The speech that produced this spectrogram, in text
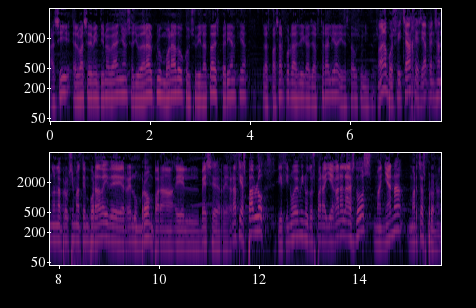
Así, el base de 29 años ayudará al club morado con su dilatada experiencia tras pasar por las ligas de Australia y de Estados Unidos. Bueno, pues fichajes ya pensando en la próxima temporada y de relumbrón para el BSR. Gracias, Pablo. 19 minutos para llegar a las 2. Mañana, marchas prona.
